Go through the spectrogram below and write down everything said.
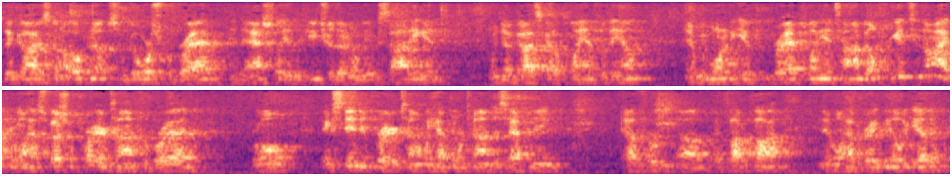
that God is going to open up some doors for Brad and Ashley in the future. They're going to be exciting, and we know God's got a plan for them. And we wanted to give Brad plenty of time. Don't forget tonight, we're going to have special prayer time for Brad. We're on extended prayer time. We have more time this afternoon uh, for uh, at 5 o'clock and then we'll have a great meal together.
